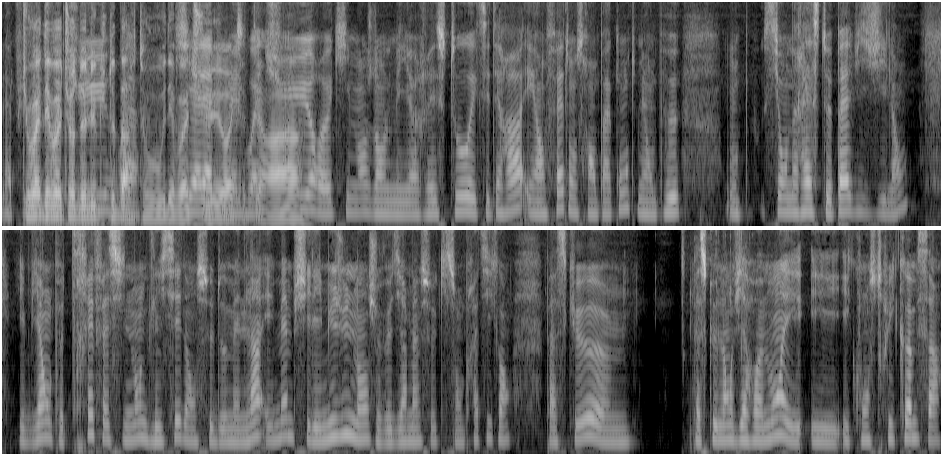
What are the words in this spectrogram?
la plus Tu vois des voitures de luxe de voilà partout, des voitures, etc. voiture, qui mange dans le meilleur resto, etc. Et en fait, on se rend pas compte, mais on peut, si on ne reste pas vigilant, eh bien, on peut très facilement glisser dans ce domaine-là, et même chez les musulmans, je veux dire même ceux qui sont pratiquants, parce que euh, parce que l'environnement est, est- est construit comme ça.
